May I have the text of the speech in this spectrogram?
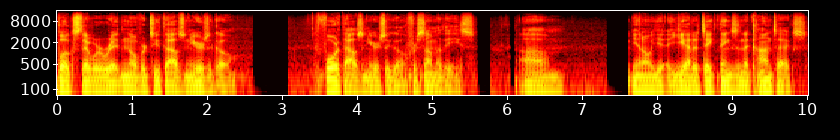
books that were written over 2000 years ago 4000 years ago for some of these. Um you know you, you got to take things into context.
